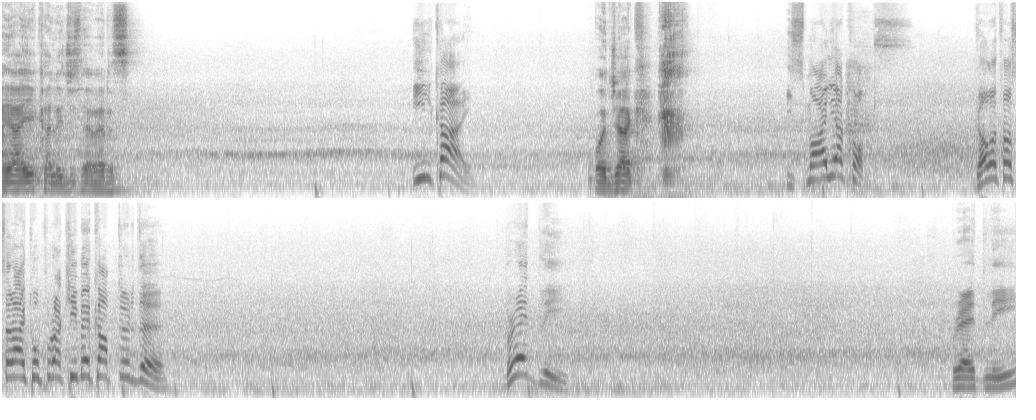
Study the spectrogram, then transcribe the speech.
Ayağı iyi kaleci severiz. İlkay. Ocak. İsmail Jakobs. Galatasaray topu rakibe kaptırdı. Bradley. Bradley.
